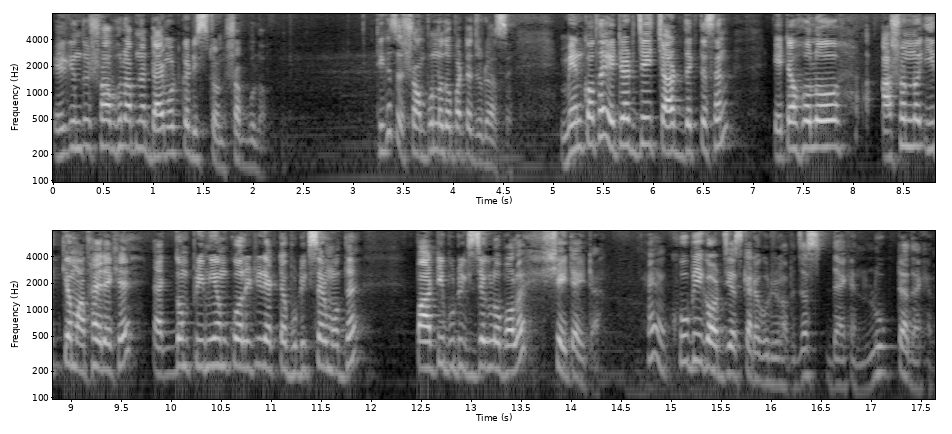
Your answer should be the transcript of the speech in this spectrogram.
এর কিন্তু সব হলো আপনার ডায়মন্ড কাট স্টোন সবগুলো। ঠিক আছে? সম্পূর্ণ দোপাট্টা জুড়ে আছে। মেন কথা, এটার যেই চার্ট দেখতেছেন, এটা হলো আসন্ন ঈদকে মাথায় রেখে একদম প্রিমিয়াম কোয়ালিটির একটা বুটিক্সের মধ্যে পার্টি বুটিক্স যেগুলো বলে, সেইটা এটা। হ্যাঁ খুবই গর্জিয়াস ক্যাটাগরির হবে। জাস্ট দেখেন লুকটা দেখেন।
